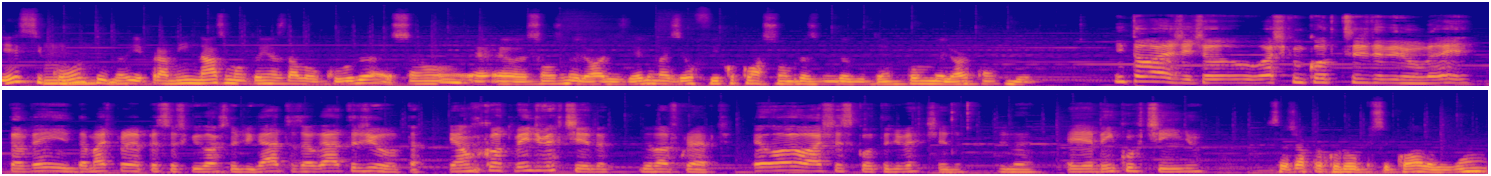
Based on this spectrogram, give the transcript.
esse Uhum. conto né, e para mim nas Montanhas da Loucura são é, é, são os melhores dele, mas eu fico com as Sombras Vindas do Tempo como o melhor conto dele. Então, é, gente, eu acho que um conto que vocês deveriam ler também, ainda mais pra pessoas que gostam de gatos, é o Gato de Uta. Que é um conto bem divertido do Lovecraft. Eu, eu acho esse conto divertido de ler. Ele é bem curtinho. Você já procurou o psicólogo? Não?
